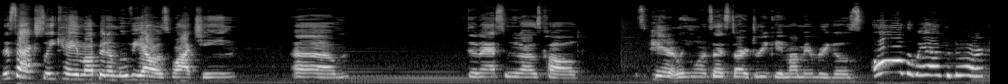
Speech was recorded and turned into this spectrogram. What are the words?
This actually came up in a movie I was watching. Um, don't ask me what I was called. It's apparently, once I start drinking, my memory goes all the way out the door.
